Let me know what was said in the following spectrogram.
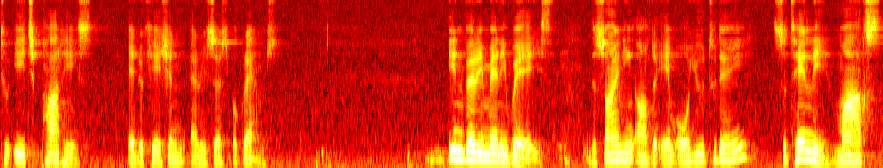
to each party's education and research programs. In very many ways, the signing of the MOU today certainly marks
